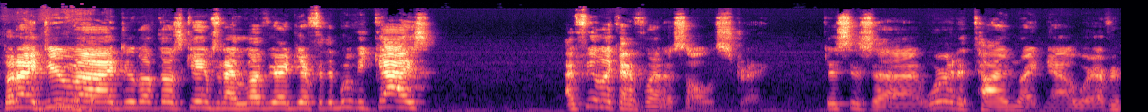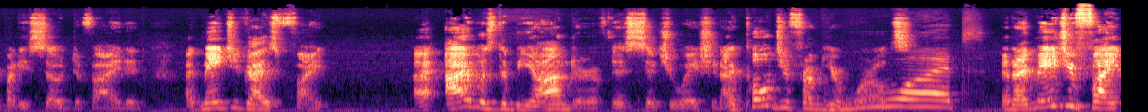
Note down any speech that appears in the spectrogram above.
But I do uh, I do love those games, and I love your idea for the movie, guys. I feel like I've led us all astray. This is uh, we're at a time right now where everybody's so divided. I made you guys fight. I, I was the beyonder of this situation. I pulled you from your worlds, What? and I made you fight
